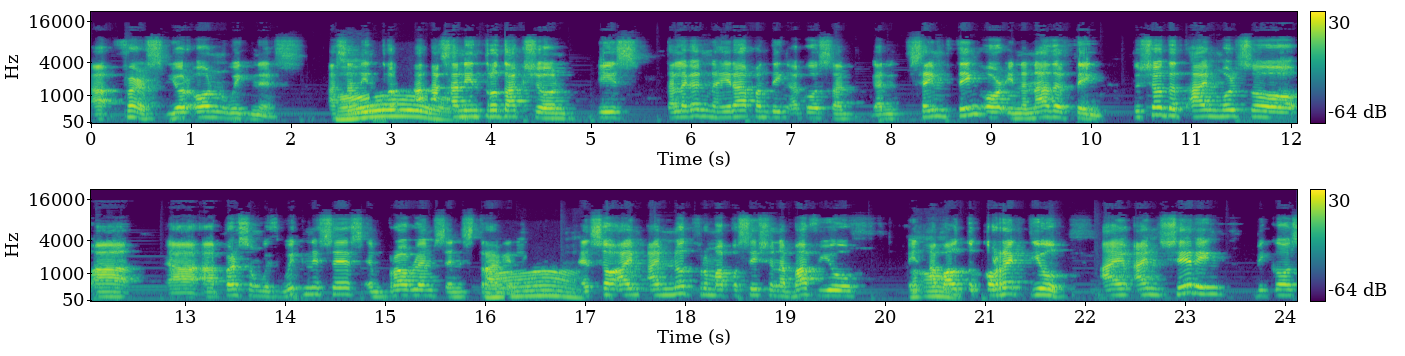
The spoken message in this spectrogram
uh, first your own weakness. As an intro, Oh. uh, as an introduction is talagang nahirapan din ako sa same thing or in another thing to show that I'm also uh, uh, a person with weaknesses and problems and struggling. Oh. And so I'm I'm not from a position above you in Oo. about to correct you. I I'm sharing because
